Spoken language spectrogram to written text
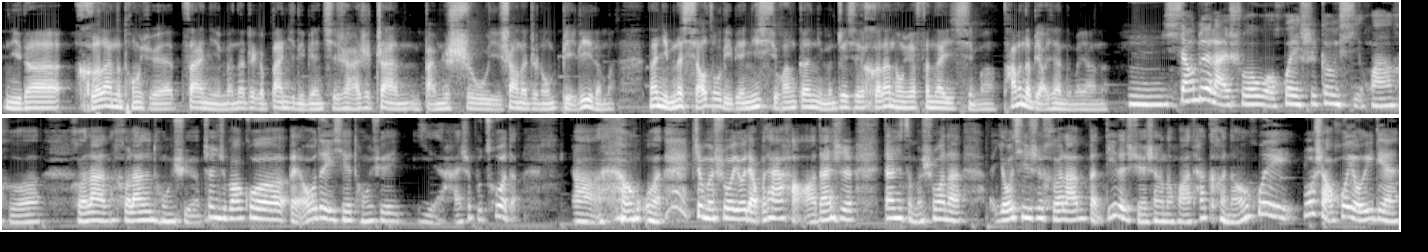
你的荷兰的同学在你们的这个班级里边，其实还是占百分之十五以上的这种比例的嘛？那你们的小组里边，你喜欢跟你们这些荷兰同学分在一起吗？他们的表现怎么样呢？嗯，相对来说，我会是更喜欢和荷兰荷兰的同学，甚至包括北欧的一些同学也还是不错的。啊，我这么说有点不太好啊，但是但是怎么说呢？尤其是荷兰本地的学生的话，他可能会多少会有一点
